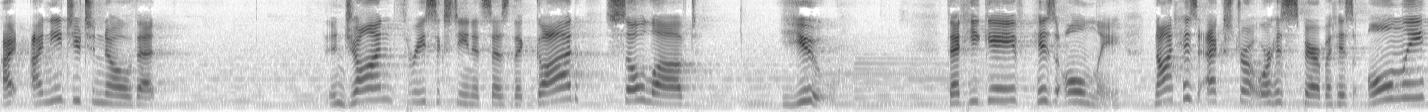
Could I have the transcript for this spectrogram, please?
I, I need you to know that in John 3:16 it says that God so loved you that he gave his only, not his extra or his spare, but his only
